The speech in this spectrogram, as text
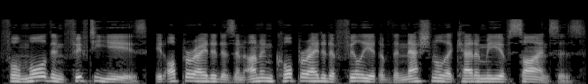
For more than 50 years, it operated as an unincorporated affiliate of the National Academy of Sciences.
